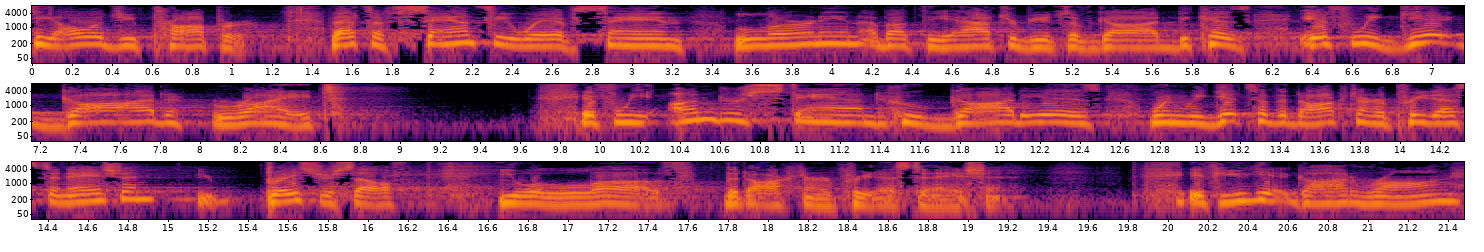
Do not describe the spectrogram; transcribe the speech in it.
theology proper. That's a fancy way of saying learning about the attributes of God, because if we get God right, if we understand who God is when we get to the doctrine of predestination, brace yourself, you will love the doctrine of predestination. If you get God wrong,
